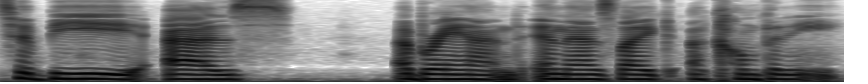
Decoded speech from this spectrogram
to be as a brand and as like a company.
